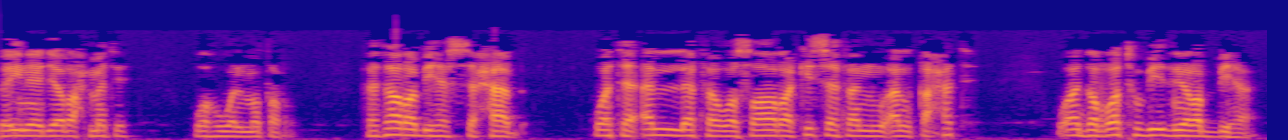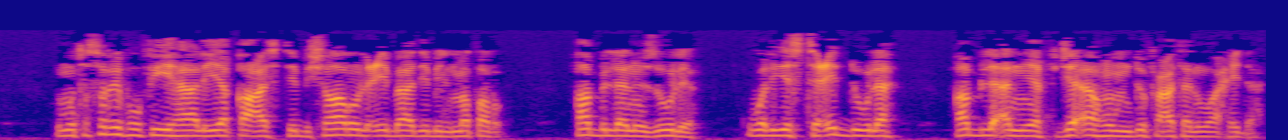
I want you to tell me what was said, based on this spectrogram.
بين يدي رحمته وهو المطر فثار بها السحاب وتألف وصار كسفا وألقحته وأدرته بإذن ربها المتصرف فيها ليقع استبشار العباد بالمطر قبل نزوله وليستعدوا له قبل أن يفجأهم دفعة واحدة.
